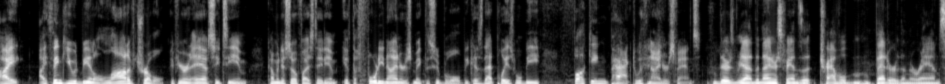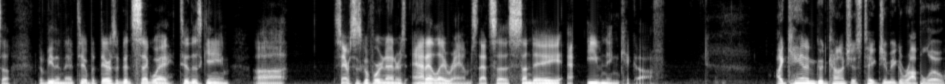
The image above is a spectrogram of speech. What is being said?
I I think you would be in a lot of trouble if you're an AFC team coming to SoFi Stadium if the 49ers make the Super Bowl because that place will be fucking packed with Niners fans. There's yeah, the Niners fans uh, travel better than the Rams, so they'll be in there too. But there's a good segue to this game. Uh, San Francisco 49ers at LA Rams. That's a Sunday evening kickoff. I can in good conscience take Jimmy Garoppolo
